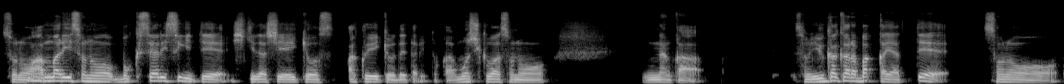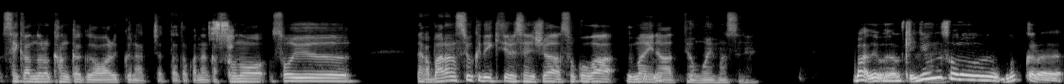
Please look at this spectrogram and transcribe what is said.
その、うんあんまりその、ボックスやりすぎて引き出し影響、悪影響出たりとか、もしくはその、なんか、その床からばっかやって、その、セカンドの感覚が悪くなっちゃったとか、なんかその、そういう、なんかバランスよくできてる選手はそこがうまいなって思いますね。まあでも、結局その、どっから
